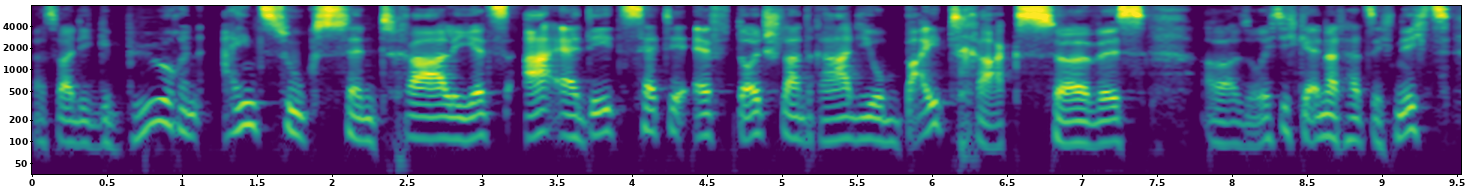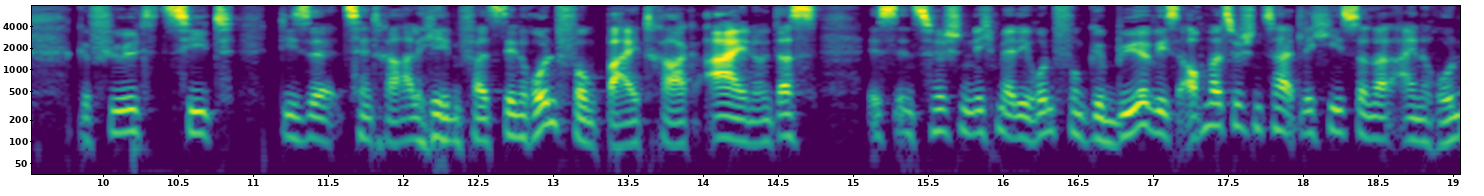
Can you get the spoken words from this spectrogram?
Das war die Gebühreneinzugszentrale, jetzt ARD, ZDF, Deutschlandradio Beitragsservice. Aber so richtig geändert hat sich nichts. Gefühlt zieht diese Zentrale jedenfalls den Rundfunkbeitrag ein. Und das ist inzwischen nicht mehr die Rundfunkgebühr, wie es auch mal zwischenzeitlich hieß, sondern ein Rundfunkbeitrag.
